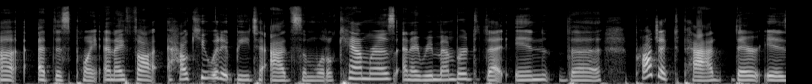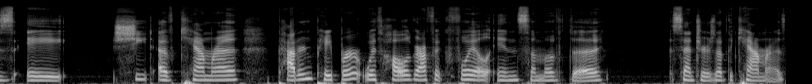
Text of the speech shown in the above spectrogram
uh, at this point. And I thought, how cute would it be to add some little cameras? And I remembered that in the project pad, there is a sheet of camera pattern paper with holographic foil in some of the centers of the cameras.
